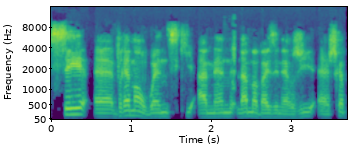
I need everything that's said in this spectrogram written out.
c'est vraiment Wentz qui amène la mauvaise énergie. je serais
